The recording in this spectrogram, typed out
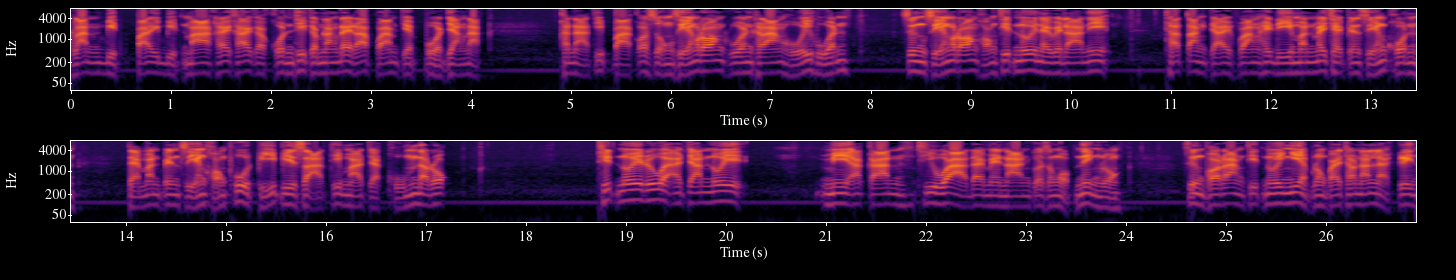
พลันบิดไปบิดมาคล้าย ๆ กับคนที่กำลังได้รับความเจ็บปวดอย่างหนัก ขณะที่ปากก็ส่งเสียงร้องครวญครางโหยหวน ซึ่งเสียงร้องของทิศนุ้ยในเวลานี้ ถ้าตั้งใจฟังให้ดีมันไม่ใช่เป็นเสียงคน แต่มันเป็นเสียงของพูดผีปีศาจที่มาจากขุมนรก ทิศนุ้ยรู้ว่าอาจารย์นุ้ยมีอาการที่ว่าได้ไม่นานก็สงบนิ่งลง ซึ่งพอร่างทิศนุ้ยเงียบลงไปเท่านั้นแหละกลิ่น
